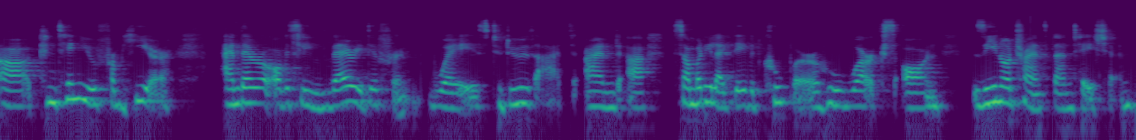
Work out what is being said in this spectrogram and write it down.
uh, continue from here? And there are obviously very different ways to do that. And uh, somebody like David Cooper, who works on xenotransplantation,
